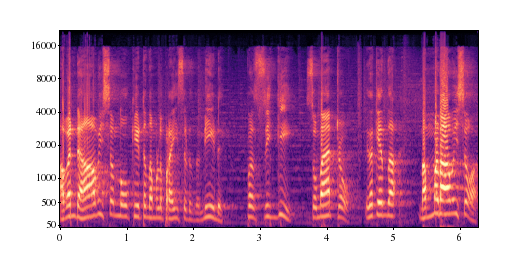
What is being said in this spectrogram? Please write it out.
അവന്റെ ആവശ്യം നോക്കിയിട്ട് നമ്മൾ പ്രൈസ് ഇടുന്നു. നീഡ് ഇപ്പോൾ സ്വിഗ്ഗി സൊമാറ്റോ ഇതൊക്കെ എന്താ? നമ്മുടെ ആവശ്യമാണ്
